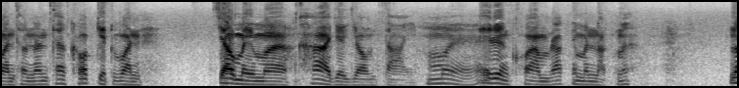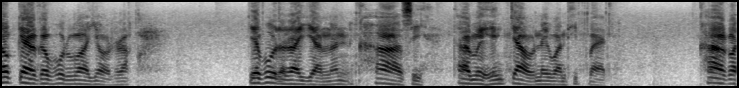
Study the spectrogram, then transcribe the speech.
วันเท่านั้น ถ้าครบเจ็ดวัน เจ้าไม่มาข้าจะยอมตายแม่เรื่องความรักนี่มันหนักนะ นกแก้วก็พูดว่ายอดรัก จะพูดอะไรอย่างนั้นข้าสิ ถ้าไม่เห็นเจ้าในวันที่แปดข้าก็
